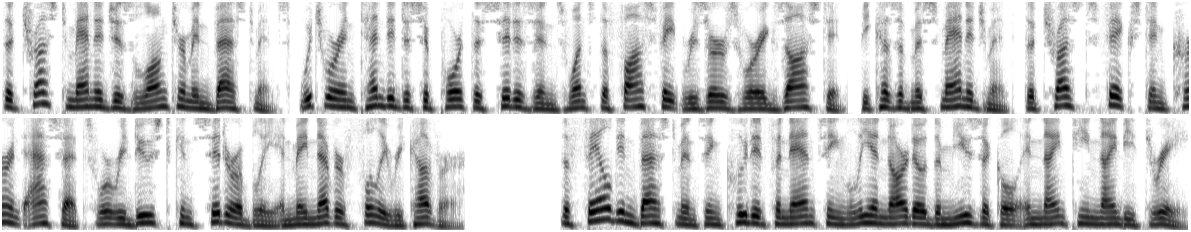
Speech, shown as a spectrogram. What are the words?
The trust manages long-term investments, which were intended to support the citizens once the phosphate reserves were exhausted. Because of mismanagement, the trust's fixed and current assets were reduced considerably and may never fully recover. The failed investments included financing Leonardo the Musical in 1993.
